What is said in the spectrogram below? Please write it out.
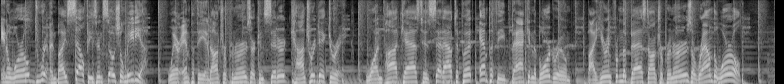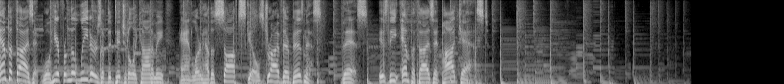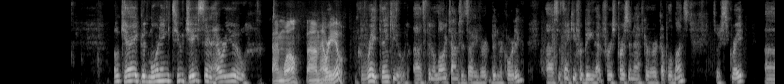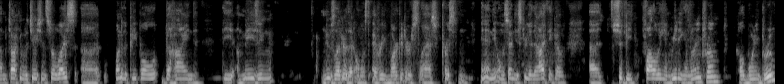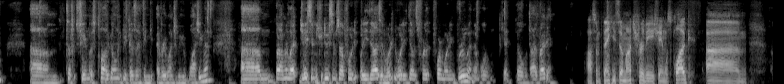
In a world driven by selfies and social media, where empathy and entrepreneurs are considered contradictory, one podcast has set out to put empathy back in the boardroom by hearing from the best entrepreneurs around the world. Empathize It will hear from the leaders of the digital economy and learn how the soft skills drive their business. This is the Empathize It podcast. Okay, good morning to Jason. How are you? I'm well. Um, how are you? Great, thank you. Uh, it's been a long time since I've been recording, uh, so thank you for being that first person after a couple of months. So it's great. Um, talking with Jason Solweiss, uh, one of the people behind the amazing newsletter that almost every marketer slash person in any almost industry that I think of uh, should be following and reading and learning from, called Morning Brew. Um, it's a shameless plug only because I think everyone should be watching them. Um, but I'm going to let Jason introduce himself, what, what he does, and what, what he does for, for Morning Brew, and then we'll get we'll dive right in. Awesome. Thank you so much for the shameless plug. Um,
